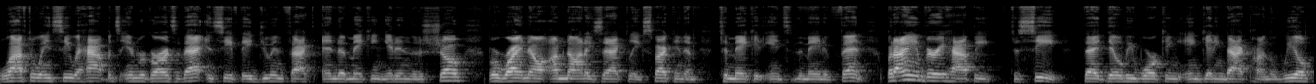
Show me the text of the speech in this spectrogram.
We'll have to wait and see what happens in regards to that and see if they do, in fact, end up making it into the show. But right now, I'm not exactly expecting them to make it into the main event. But I am very happy to see that they'll be working and getting back behind the wheel.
